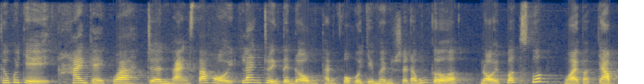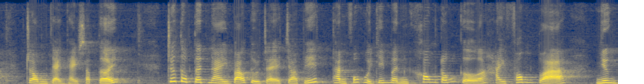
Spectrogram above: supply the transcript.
Thưa quý vị, hai ngày qua trên mạng xã hội lan truyền tin đồn thành phố Hồ Chí Minh sẽ đóng cửa, nội bất xuất, ngoài bất nhập trong vài ngày sắp tới. Trước thông tin này, báo Tuổi Trẻ cho biết thành phố Hồ Chí Minh không đóng cửa hay phong tỏa nhưng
